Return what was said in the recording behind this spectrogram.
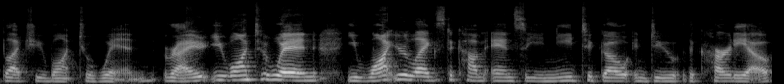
but you want to win, right? You want to win. You want your legs to come in. So you need to go and do the cardio.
